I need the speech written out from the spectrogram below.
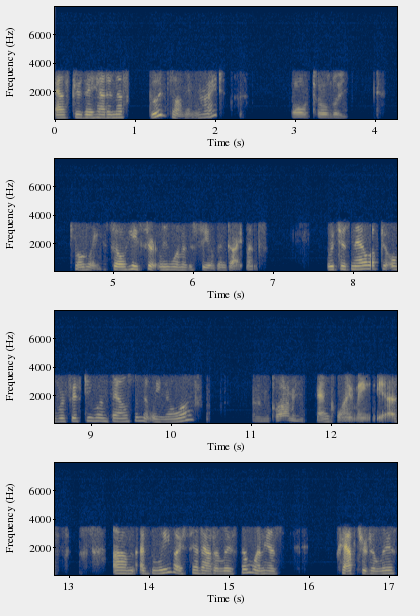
after they had enough goods on him, right? Oh, totally. Totally. So he's certainly one of the sealed indictments, which is now up to over 51,000 that we know of And climbing. and climbing, yes. Um, I believe I sent out a list. Someone has captured a list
